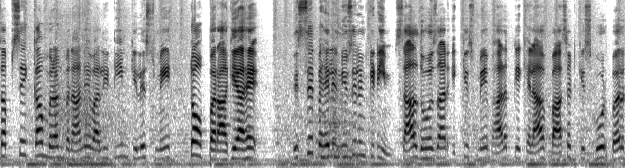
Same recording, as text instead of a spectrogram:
सबसे कम रन बनाने वाली टीम की लिस्ट में टॉप पर आ गया है। इससे पहले न्यूजीलैंड की टीम साल 2021 में भारत के खिलाफ बासठ के स्कोर पर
